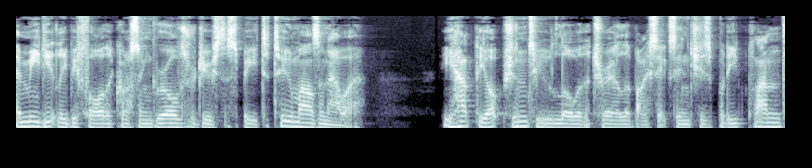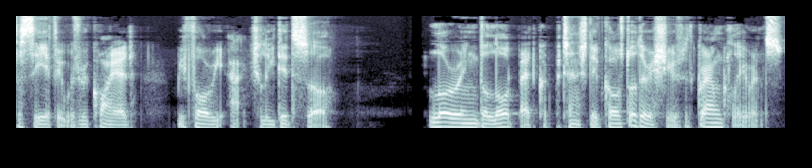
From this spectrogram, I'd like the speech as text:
Immediately before the crossing, Groves reduced the speed to 2 miles an hour. He had the option to lower the trailer by 6 inches, but he'd planned to see if it was required before he actually did so. Lowering the load bed could potentially have caused other issues with ground clearance.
